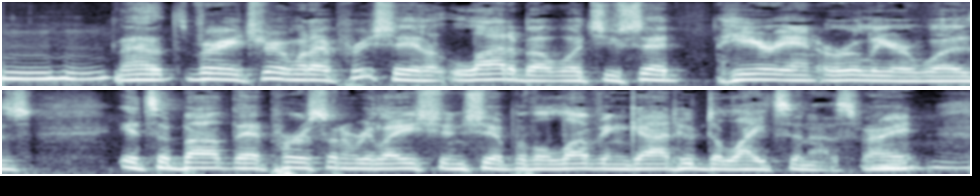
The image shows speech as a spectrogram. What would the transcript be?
Mm-hmm. That's very true. And what I appreciate a lot about what you said here and earlier was it's about that personal relationship with a loving God who delights in us, right? Mm-hmm.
